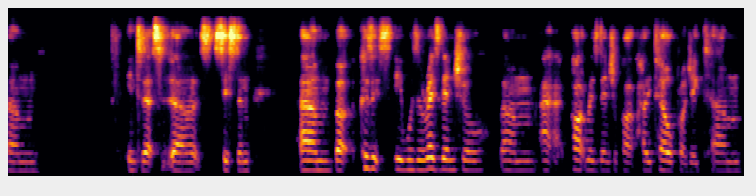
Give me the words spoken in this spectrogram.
um, into that uh, system, um, but because it's it was a residential um, part residential part hotel project um,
